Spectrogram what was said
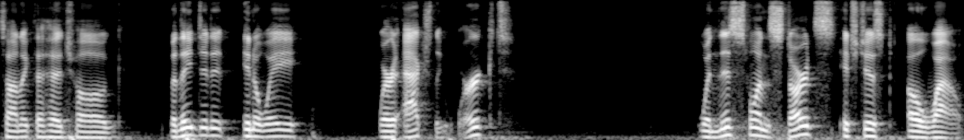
Sonic the Hedgehog, but they did it in a way where it actually worked. When this one starts, it's just, oh wow,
